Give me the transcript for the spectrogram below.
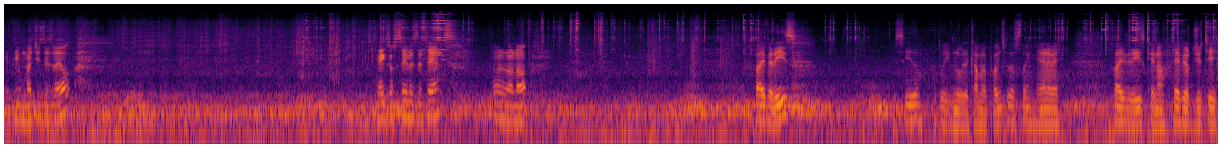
Can feel midges as well. These pegs are same as the tents. No, they're not. Five of these. You see them? I don't even know where the camera points with this thing. Anyway, five of these kind of heavier duty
